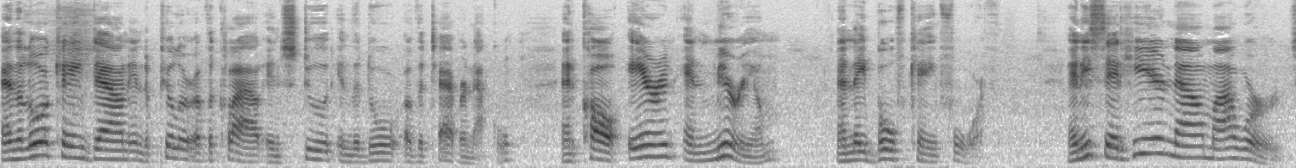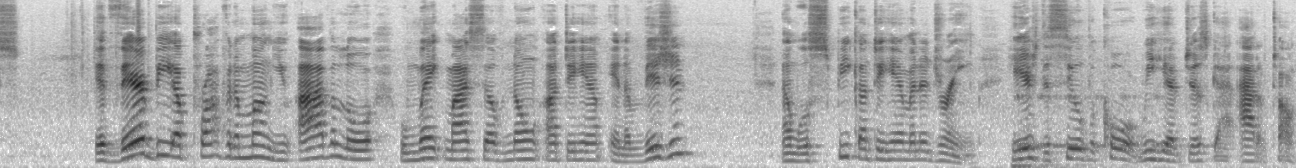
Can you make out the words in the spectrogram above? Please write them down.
And the Lord came down in the pillar of the cloud and stood in the door of the tabernacle and called Aaron and Miriam, and they both came forth. And he said, Hear now my words. If there be a prophet among you, I, the Lord, will make myself known unto him in a vision and will speak unto him in a dream. Here's the silver cord we have just got out of talk.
